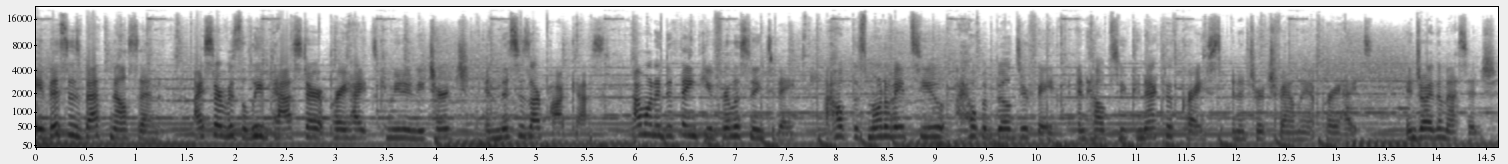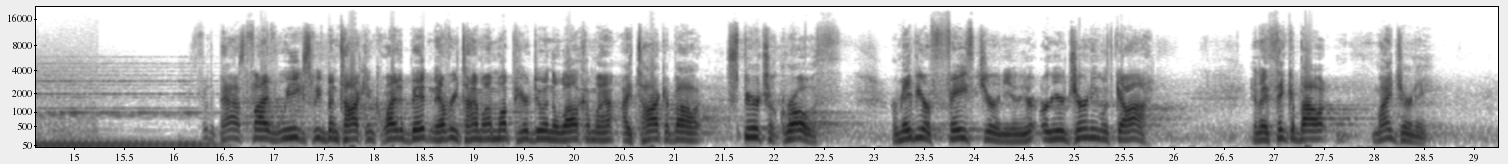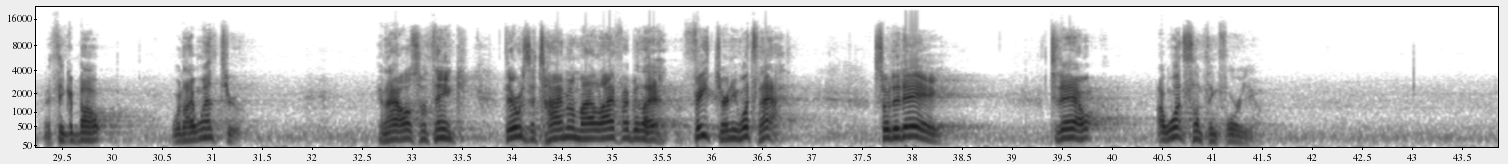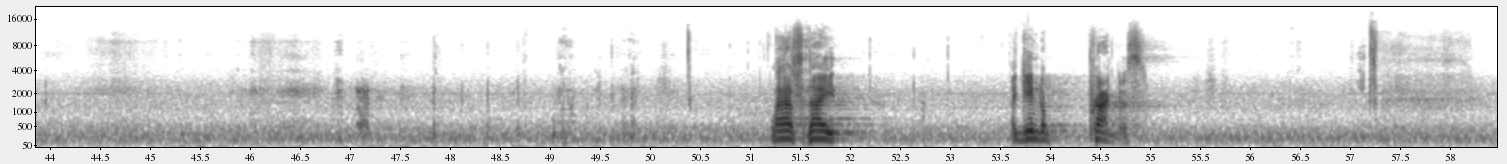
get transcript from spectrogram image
Hey, this is Beth Nelson. I serve as the lead pastor at Prairie Heights Community Church, and this is our podcast. I wanted to thank you for listening today. I hope this motivates you, I hope it builds your faith, and helps you connect with Christ and a church family at Prairie Heights. Enjoy the message. For the past five weeks, we've been talking quite a bit, and every time I'm up here doing the welcome, I, I talk about spiritual growth, or maybe your faith journey, or your, or your journey with God. And I think about my journey. I think about what I went through. And I also think there was a time in my life I'd be like, faith journey, what's that? So today, today I, I want something for you. Last night, I came to practice.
